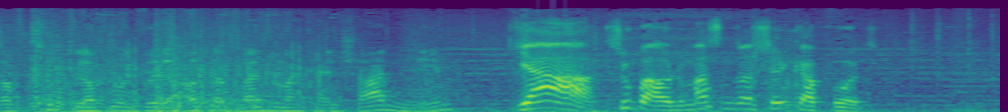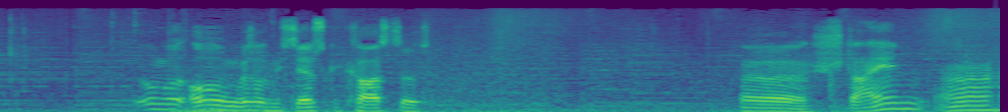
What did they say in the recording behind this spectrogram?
drauf zuklopfen und würde ausnahmsweise mal keinen Schaden nehmen. Ja, super, aber du machst unser Schild kaputt. Irgendwas, auch irgendwas auf mich selbst gecastet. Äh, Stein. Ah,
